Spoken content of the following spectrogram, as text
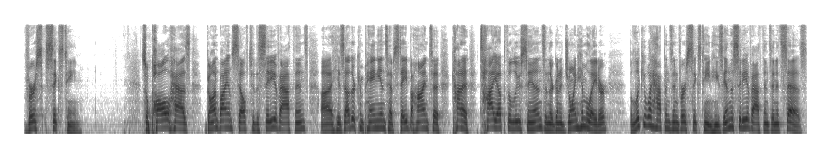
verse 16. So Paul has gone by himself to the city of Athens. Uh, his other companions have stayed behind to kind of tie up the loose ends, and they're going to join him later. But look at what happens in verse 16. He's in the city of Athens, and it says,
